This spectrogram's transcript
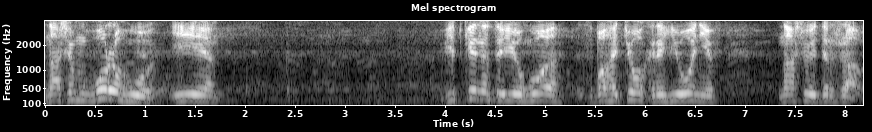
нашому ворогу і відкинути його з багатьох регіонів нашої держави.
